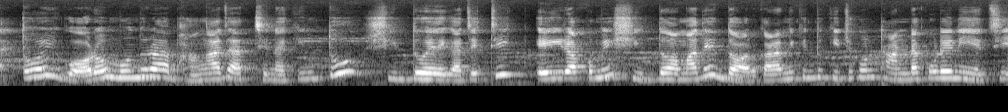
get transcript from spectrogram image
এতই গরম বন্ধুরা, ভাঙা যাচ্ছে না, কিন্তু সিদ্ধ হয়ে গেছে। ঠিক এই রকমই সিদ্ধ আমাদের দরকার। আমি কিন্তু কিছুক্ষণ ঠান্ডা করে নিয়েছি।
